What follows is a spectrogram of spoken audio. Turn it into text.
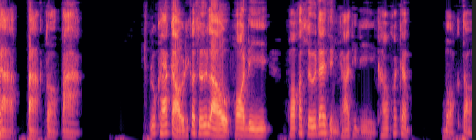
จากปากต่อปาก ลูกค้าเก่าที่เขาซื้อเราพอดี พอเขาซื้อได้สินค้าที่ดี เขาก็จะบอกต่อ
